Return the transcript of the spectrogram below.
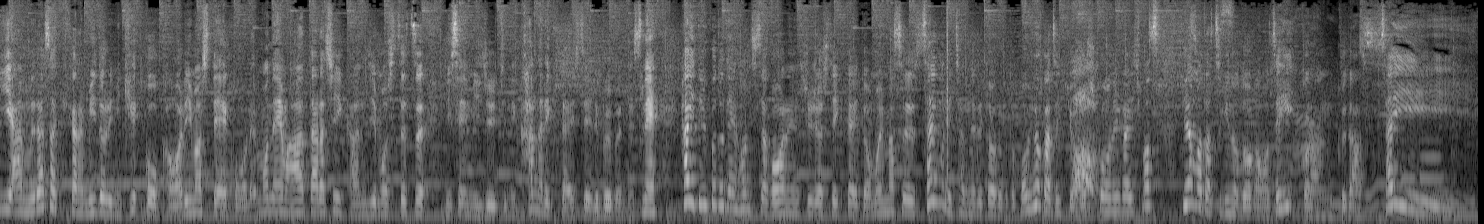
いや、紫から緑に結構変わりまして、これもね、まあ、新しい感じもしつつ、2021にかなり期待している部分ですね。はい、ということで本日はここら辺終了していきたいと思います。最後にチャンネル登録と高評価ぜひよろしくお願いします。ではまた次の動画もぜひご覧ください。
